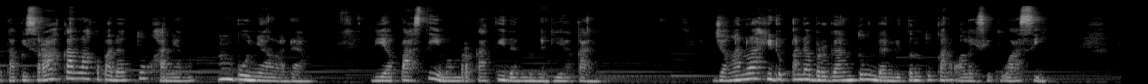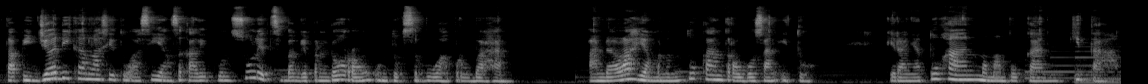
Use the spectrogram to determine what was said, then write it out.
tetapi serahkanlah kepada Tuhan yang mempunyai ladang. Dia pasti memberkati dan menyediakan. Janganlah hidup Anda bergantung dan ditentukan oleh situasi tapi jadikanlah situasi yang sekalipun sulit sebagai pendorong untuk sebuah perubahan. Andalah yang menentukan terobosan itu. Kiranya Tuhan memampukan kita.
